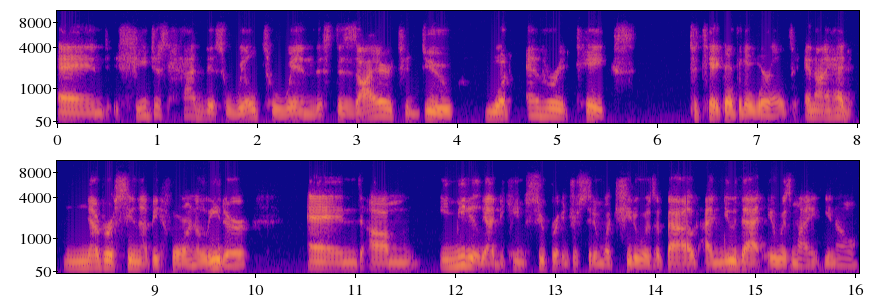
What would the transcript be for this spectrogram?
and she just had this will to win, this desire to do whatever it takes to take over the world. And I had never seen that before in a leader. And um, immediately I became super interested in what Cheetah was about. I knew that it was my, you know,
